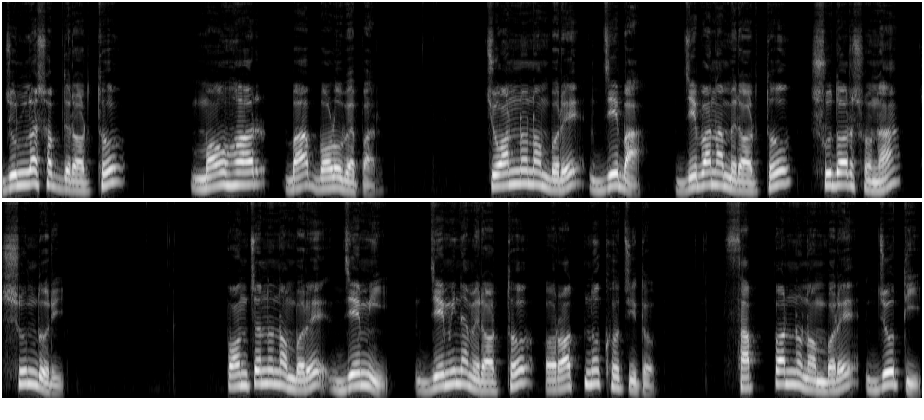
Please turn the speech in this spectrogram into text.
জুল্লা শব্দের অর্থ মৌহর বা বড় ব্যাপার। চুয়ান্ন নম্বরে জেবা। জেবা নামের অর্থ সুদর্শনা, সুন্দরী। পঞ্চান্ন নম্বরে জেমি। জেমি নামের অর্থ রত্নখচিত ছাপ্পান্ন নম্বরে জ্যোতি।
